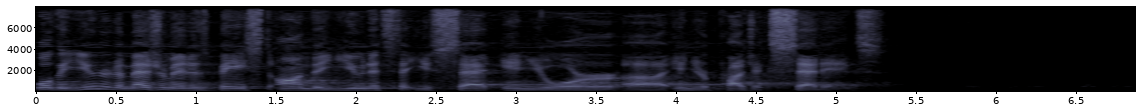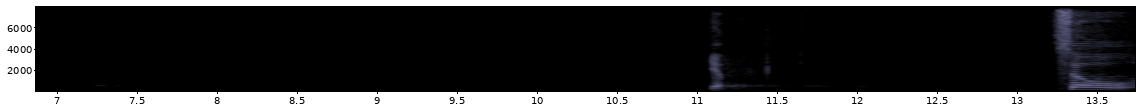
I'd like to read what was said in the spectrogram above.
Well, the unit of measurement is based on the units that you set in your, uh, in your project settings. Yep. So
